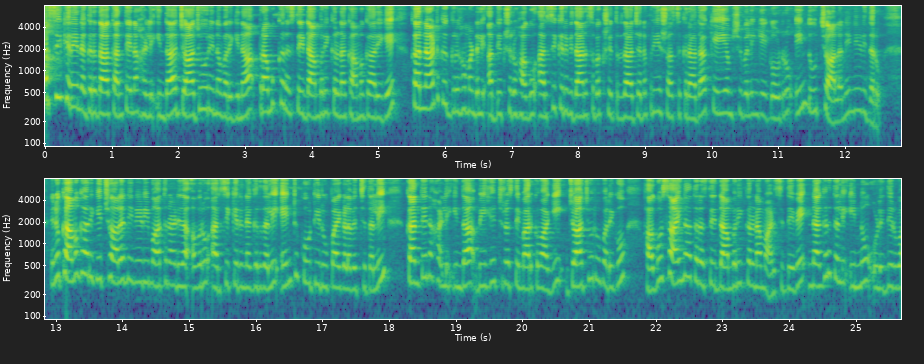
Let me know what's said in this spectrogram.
ಅರಸೀಕೆರೆ ನಗರದ ಕಂತೇನಹಳ್ಳಿಯಿಂದ ಜಾಜೂರಿನವರೆಗಿನ ಪ್ರಮುಖ ರಸ್ತೆ ಡಾಂಬರೀಕರಣ ಕಾಮಗಾರಿಗೆ ಕರ್ನಾಟಕ ಗೃಹ ಮಂಡಳಿ ಅಧ್ಯಕ್ಷರು ಹಾಗೂ ಅರಸೀಕೆರೆ ವಿಧಾನಸಭಾ ಕ್ಷೇತ್ರದ ಜನಪ್ರಿಯ ಶಾಸಕರಾದ ಕೆಎಂ ಶಿವಲಿಂಗೇಗೌಡರು ಇಂದು ಚಾಲನೆ ನೀಡಿದರು. ಇನ್ನು ಕಾಮಗಾರಿಗೆ ಚಾಲನೆ ನೀಡಿ ಮಾತನಾಡಿದ ಅವರು ಅರಸೀಕೆರೆ ನಗರದಲ್ಲಿ ಎಂಟು ಕೋಟಿ ರೂಪಾಯಿಗಳ ವೆಚ್ಚದಲ್ಲಿ ಕಂತೇನಹಳ್ಳಿಯಿಂದ ಬಿಎಚ್ ರಸ್ತೆ ಮಾರ್ಗವಾಗಿ ಜಾಜೂರುವರೆಗೂ ಹಾಗೂ ಸಾಯಿನಾಥ ರಸ್ತೆ ಡಾಂಬರೀಕರಣ ಮಾಡಿಸಿದ್ದೇವೆ. ನಗರದಲ್ಲಿ ಇನ್ನೂ ಉಳಿದಿರುವ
